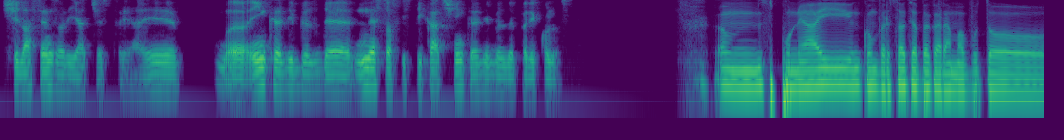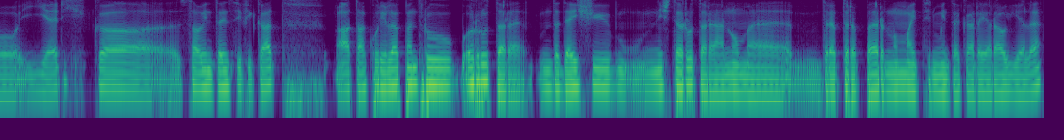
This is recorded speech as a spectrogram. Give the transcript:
și la senzorii acestuia. E incredibil de nesofisticat și incredibil de periculos. Îmi spuneai în conversația pe care am avut-o ieri că s-au intensificat atacurile pentru rutere. Îmi dădeai și niște rutere anume drept reper, nu mai țin minte care erau ele.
